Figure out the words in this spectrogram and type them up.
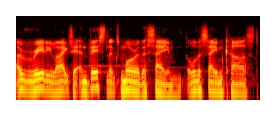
I really liked it, and this looks more of the same. All the same cast.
